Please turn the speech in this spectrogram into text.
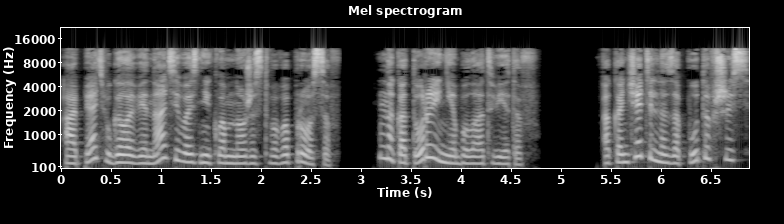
Опять в голове Нади возникло множество вопросов, на которые не было ответов. Окончательно запутавшись,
